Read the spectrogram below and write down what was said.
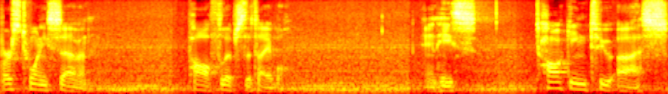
Verse 27, Paul flips the table and he's talking to us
